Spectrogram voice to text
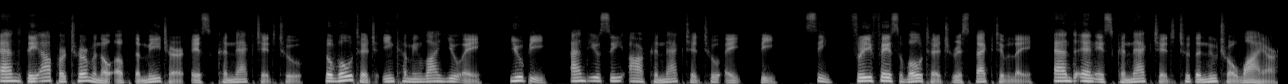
And the upper terminal of the meter is connected to the voltage incoming line UA, UB, and UC are connected to A, B, C, three-phase voltage respectively, and N is connected to the neutral wire.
